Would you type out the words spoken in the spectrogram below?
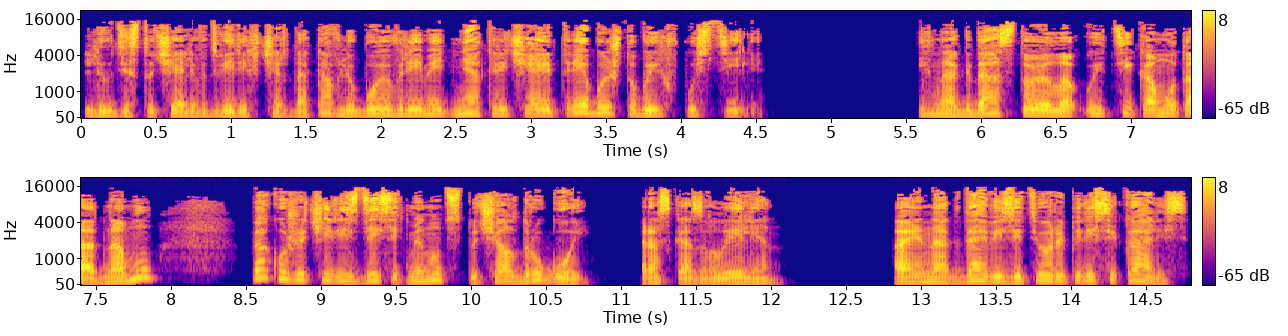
Люди стучали в дверь их чердака в любое время дня, крича и требуя, чтобы их впустили. Иногда стоило уйти кому-то одному, как уже через десять минут стучал другой, рассказывала Елен. А иногда визитеры пересекались.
